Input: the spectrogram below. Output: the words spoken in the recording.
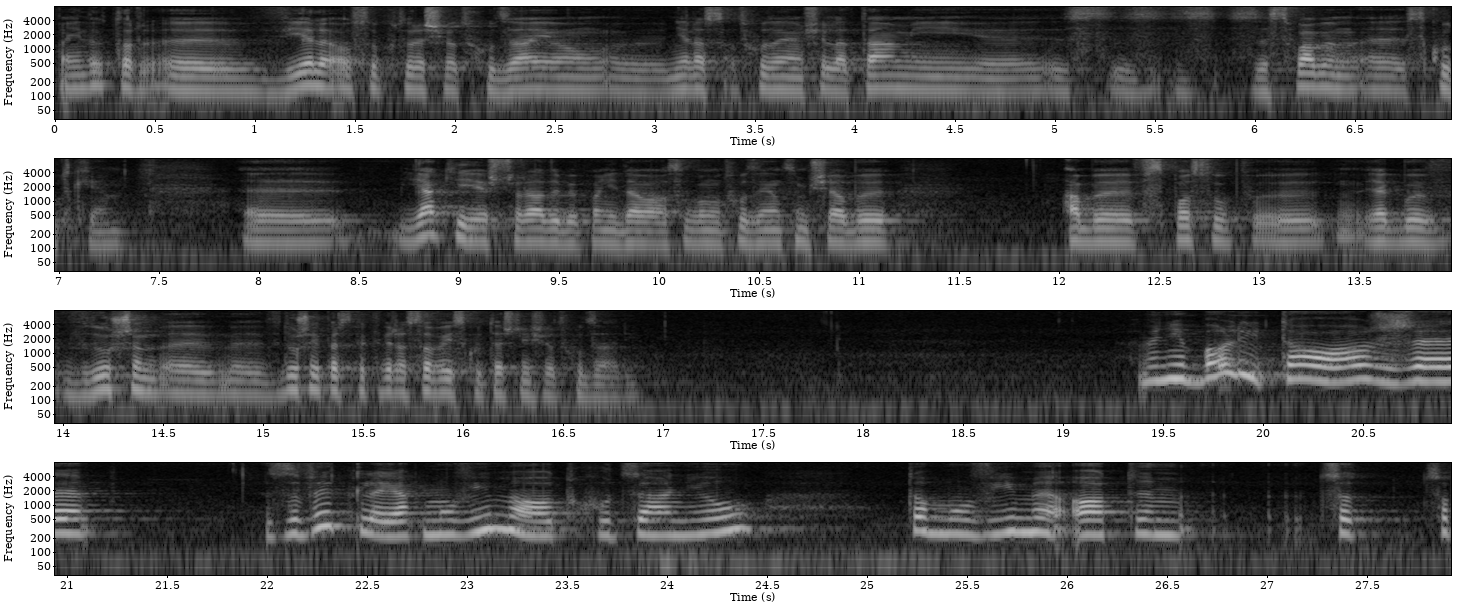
Pani doktor, y, wiele osób, które się odchudzają, y, nieraz odchudzają się latami y, z, z, ze słabym skutkiem. Y, Jakie jeszcze rady by Pani dała osobom odchudzającym się, aby, aby w sposób y, jakby w, dłuższym, y, w dłuższej perspektywie czasowej skutecznie się odchudzali? Mnie boli to, że zwykle jak mówimy o odchudzaniu, to mówimy o tym, co, co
